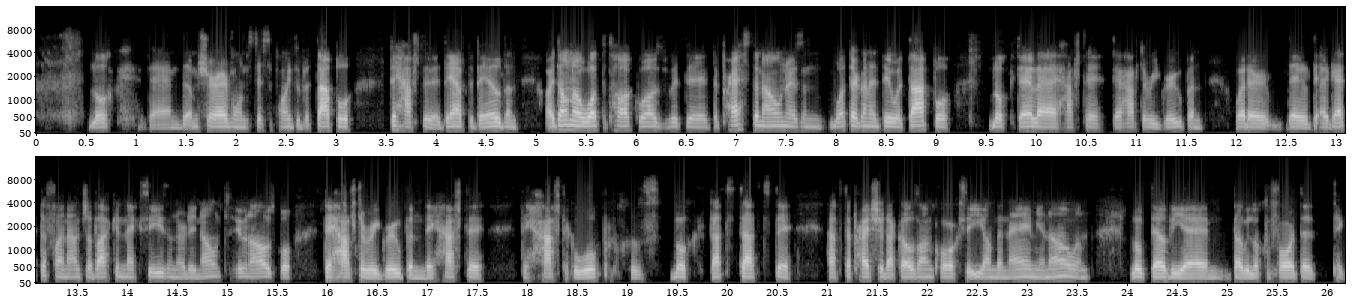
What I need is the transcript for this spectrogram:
look, um, I'm sure everyone's disappointed with that, but they have to they have to build. And I don't know what the talk was with the the Preston owners and what they're going to do with that. But look, they'll uh, have to they have to regroup and whether they'll they'll get the financial backing next season or they don't, who knows? But they have to regroup and they have to they have to go up because look, that's that's the that's the pressure that goes on Cork City on the name, you know. And look, they'll be um, they'll be looking forward to, to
